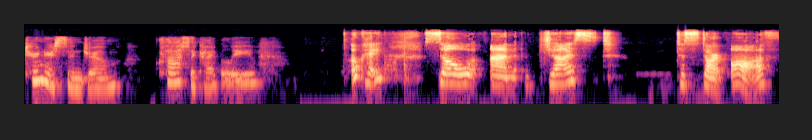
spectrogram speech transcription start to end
Turner syndrome, classic, I believe. Okay. So, um, just to start off,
